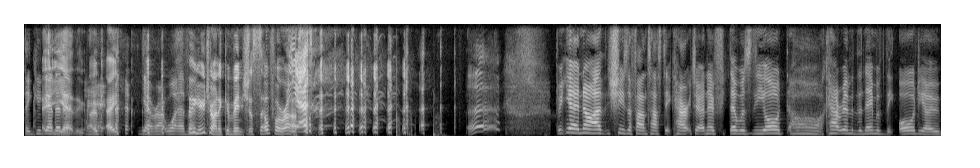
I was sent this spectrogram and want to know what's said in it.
think again yeah. innit? Okay. Yeah right whatever. Who are you trying to convince yourself or us? Yeah. but yeah, no, I, she's a fantastic character. And if there was the odd, oh, I can't remember the name of the audio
